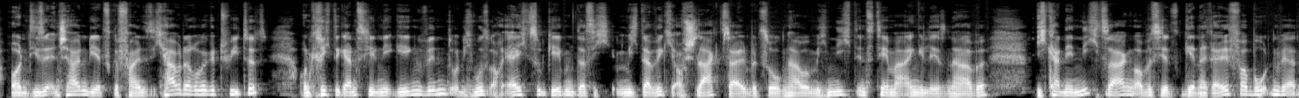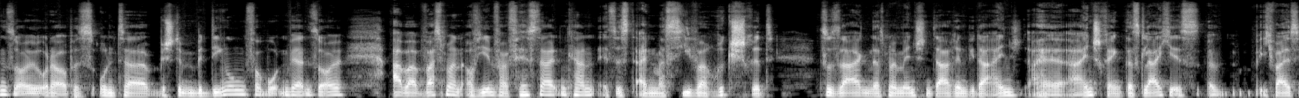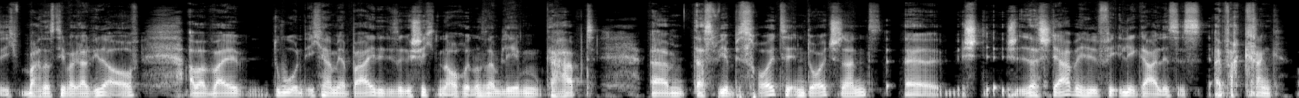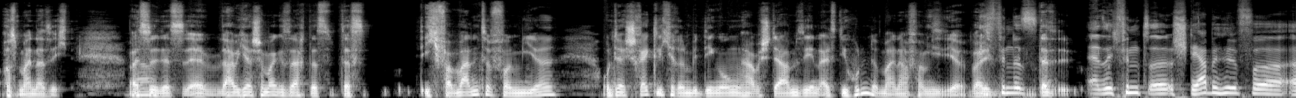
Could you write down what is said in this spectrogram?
Und diese Entscheidung, die jetzt gefallen ist, ich habe darüber getweetet und kriegte ganz viel Gegenwind. Und ich muss auch ehrlich zugeben, dass ich mich da wirklich auf Schlagzeilen bezogen habe und mich nicht ins Thema eingelesen habe. Ich kann dir nicht sagen, ob es jetzt generell verboten werden soll oder ob es unter bestimmten Bedingungen verboten werden soll. Aber was man auf jeden Fall festhalten kann, es ist ein massiver Rückschritt zu sagen, dass man Menschen darin wieder ein, äh, einschränkt. Das gleiche ist, äh, ich weiß, ich mache das Thema gerade wieder auf, aber weil du und ich haben ja beide diese Geschichten auch in unserem Leben gehabt, ähm, dass wir bis heute in Deutschland, äh, dass Sterbehilfe illegal ist, ist einfach krank aus meiner Sicht. Weißt ja. du, das äh, habe ich ja schon mal gesagt, dass, dass ich Verwandte von mir unter schrecklicheren Bedingungen habe sterben sehen als die Hunde meiner Familie. Weil ich finde es, also ich finde äh, Sterbehilfe,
